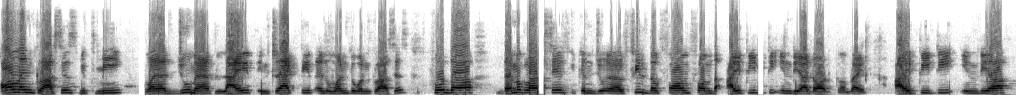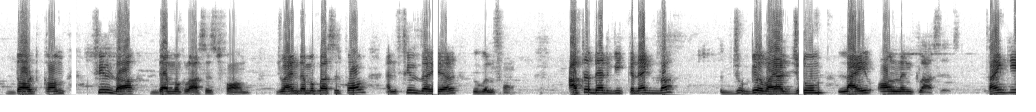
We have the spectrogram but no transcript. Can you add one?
online classes with me via Zoom app, live, interactive, and one-to-one classes. For the demo classes, you can uh, fill the form from the iptindia.com, right? iptindia.com. Fill the demo classes form. Join demo classes form and fill the here Google form. After that, we connect the via Zoom live online classes. Thank you.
